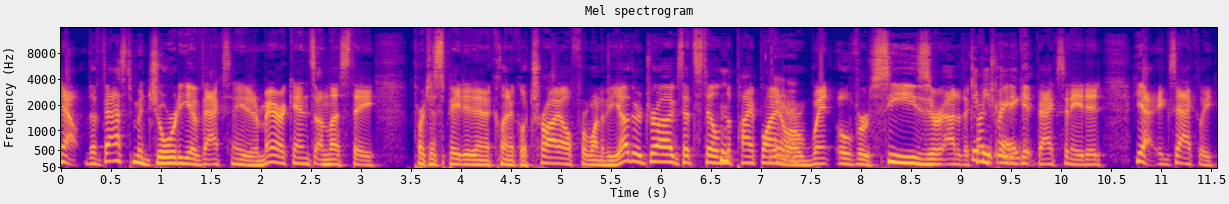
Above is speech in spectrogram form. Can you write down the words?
Now, the vast majority of vaccinated Americans, unless they participated in a clinical trial for one of the other drugs that's still in the pipeline Yeah. or went overseas or out of the Guinea country to get vaccinated. Yeah, exactly.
